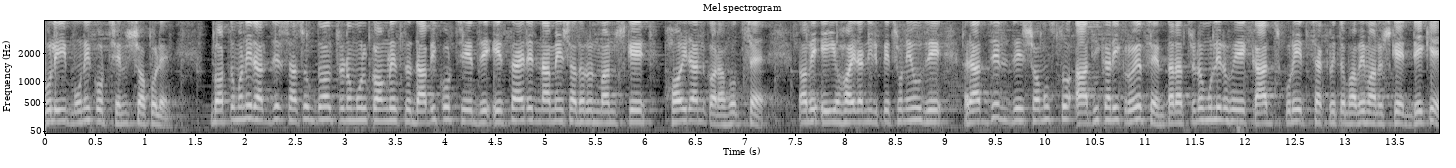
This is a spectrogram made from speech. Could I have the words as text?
বলেই মনে করছেন সকলে। বর্তমানে রাজ্যের শাসক দল তৃণমূল কংগ্রেস দাবি করছে যে এসআইআরের নামে সাধারণ মানুষকে হয়রান করা হচ্ছে। তবে এই হয়রানির পেছনেও যে রাজ্যের যে সমস্ত আধিকারিক রয়েছেন, তারা তৃণমূলের হয়ে কাজ করে ইচ্ছাকৃতভাবে মানুষকে ডেকে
